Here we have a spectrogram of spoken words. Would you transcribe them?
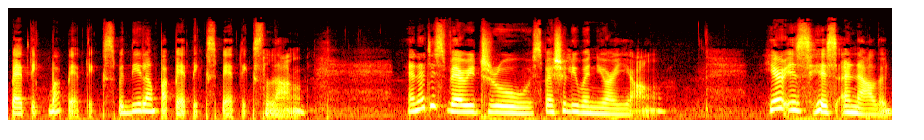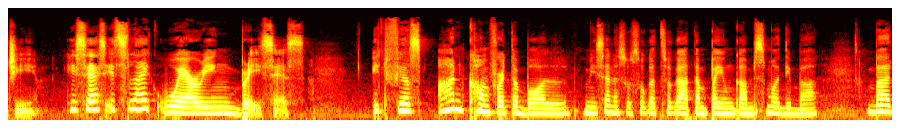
Petik ba petiks? Hindi lang papetiks-petiks lang. And that is very true, especially when you are young. Here is his analogy. He says it's like wearing braces. It feels uncomfortable. Minsan nasusugat-sugatan pa yung gums mo, di ba? But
